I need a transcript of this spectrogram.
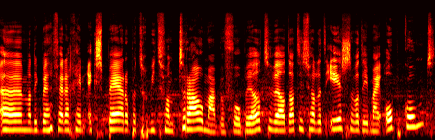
Uh, want ik ben verder geen expert op het gebied van trauma bijvoorbeeld. Terwijl dat is wel het eerste wat in mij opkomt.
